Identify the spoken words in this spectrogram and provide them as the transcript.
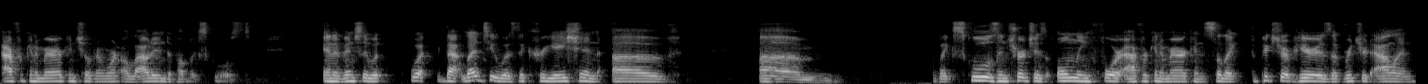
African American children weren't allowed into public schools. And eventually what what that led to was the creation of um like schools and churches only for African Americans. So like the picture up here is of Richard Allen,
